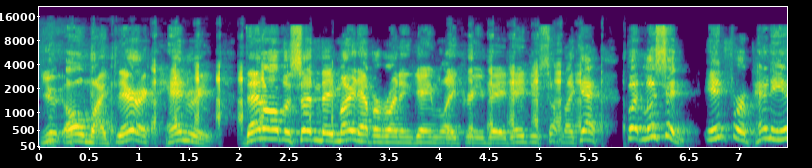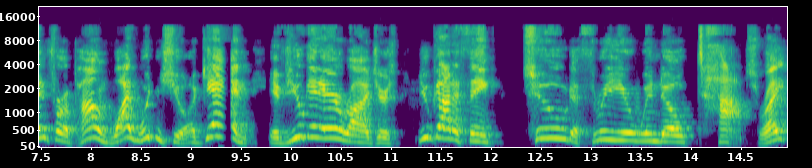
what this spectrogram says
You oh my Derrick Henry. then all of a sudden they might have a running game like Green Bay. They do something like that. But listen, in for a penny, in for a pound. Why wouldn't you? Again, if you get Aaron Rodgers, you got to think two to three year window tops, right?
